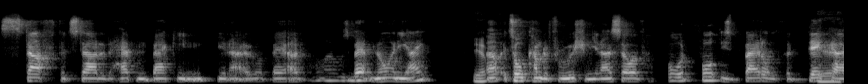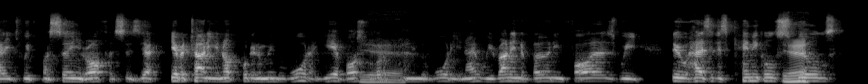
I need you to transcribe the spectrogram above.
stuff that started to happen back in, you know, about oh, it was about '98. Yep. Uh, it's all come to fruition, you know. So I've fought, fought this battle for decades with my senior officers. Yeah, yeah, but Tony, you're not putting them in the water. Yeah, boss, we've got to put them in the water. You know, we run into burning fires. We do hazardous chemical Yeah. spills.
